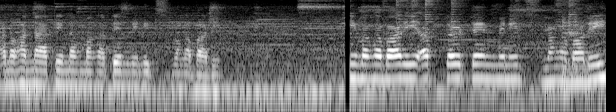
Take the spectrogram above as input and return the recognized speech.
anuhan natin ng mga 10 minutes mga buddy mga buddy after 10 minutes mga buddy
